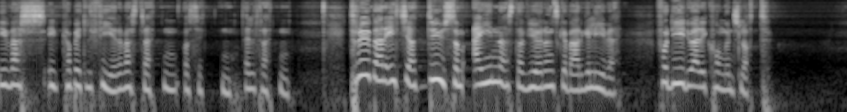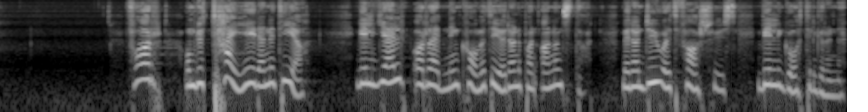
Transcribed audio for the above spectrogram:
I, vers, I kapittel 4, vers 13 og 17, eller 13. Tru bare ikke at du som eneste av jødene skal berge livet, fordi du er i kongens slott. For om du teier i denne tida, vil hjelp og redning komme til jødene på en annen stad, medan du og ditt fars hus vil gå til grunne.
